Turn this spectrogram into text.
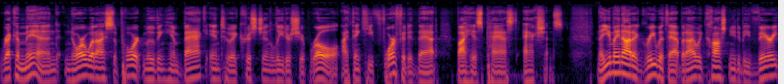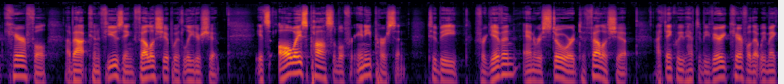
recommend, nor would I support moving him back into a Christian leadership role. I think he forfeited that by his past actions. Now, you may not agree with that, but I would caution you to be very careful about confusing fellowship with leadership. It's always possible for any person to be forgiven and restored to fellowship. I think we have to be very careful that we make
